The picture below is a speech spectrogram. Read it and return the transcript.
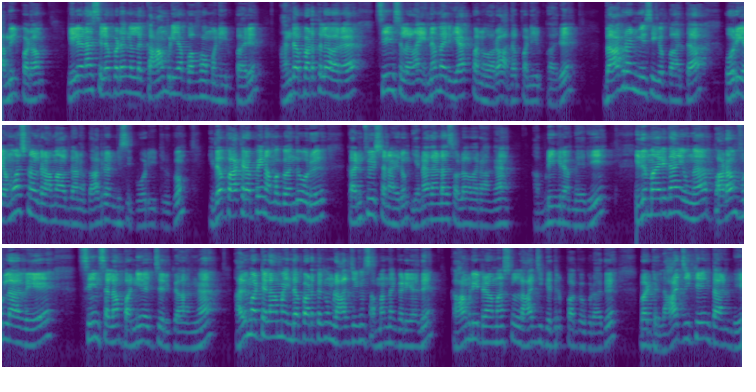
தமிழ் படம். இல்லைன்னா சில படங்களில் காமெடியாக பர்ஃபார்ம் பண்ணியிருப்பார். அந்த படத்தில் வர சீன்ஸ்லலாம் என்ன மாதிரி ரியாக்ட் பண்ணுவாரோ அதை பண்ணியிருப்பார். பேக்ரவுண்ட் மியூசிக்கை பார்த்தா ஒரு எமோஷனல் ட்ராமாவுக்கான பேக்ரவுண்ட் மியூசிக் ஓடிட்டு இருக்கும் இதை பார்க்குறப்பே நமக்கு வந்து ஒரு கன்ஃபியூஷன் ஆயிரும். என்னதாண்டா சொல்ல வராங்க அப்படிங்கிற மாரி. இது மாதிரி தான் இவங்க படம் ஃபுல்லாகவே சீன்ஸ் எல்லாம் பண்ணி வச்சுருக்காங்க. அது மட்டும் இல்லாமல் இந்த படத்துக்கும் லாஜிக்கும் சம்மந்தம் கிடையாது. காமெடி ட்ராமாஸில் லாஜிக் எதிர்பார்க்கக்கூடாது பட் லாஜிக்கையும் தாண்டி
